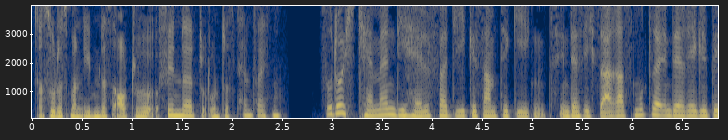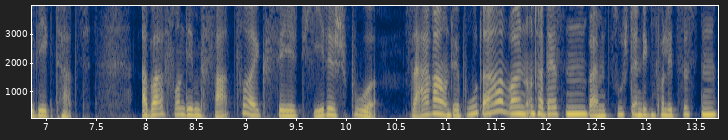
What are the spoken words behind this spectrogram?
so dass man eben das Auto findet und das Kennzeichen. So durchkämmen die Helfer die gesamte Gegend, in der sich Sarahs Mutter in der Regel bewegt hat. Aber von dem Fahrzeug fehlt jede Spur. Sarah und ihr Bruder wollen unterdessen beim zuständigen Polizisten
